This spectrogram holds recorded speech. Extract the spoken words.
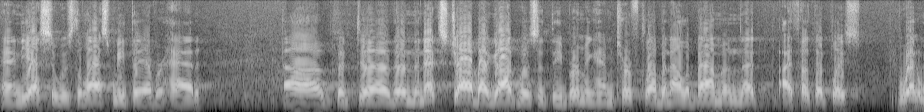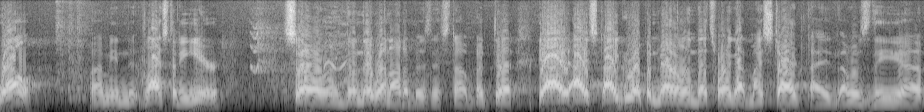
and yes, it was the last meet they ever had. Uh, but uh, then the next job I got was at the Birmingham Turf Club in Alabama, and that I thought that place went well. I mean, it lasted a year. So, then they went out of business now. But uh, yeah, I, I, I, grew up in Maryland. That's where I got my start. I, I was the uh,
